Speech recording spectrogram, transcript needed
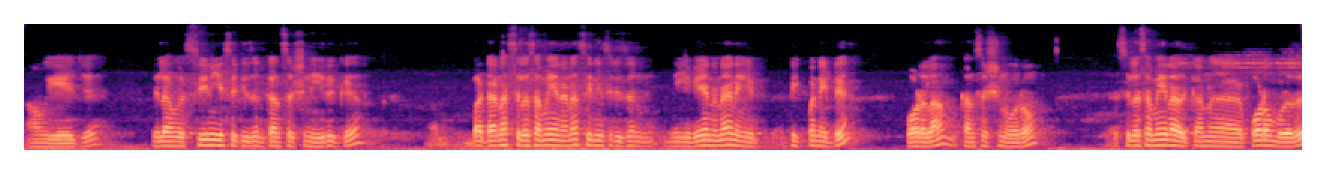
அவங்க ஏஜு இதில் அவங்க சீனியர் சிட்டிசன் கன்செஷன் இருக்குது பட் ஆனால் சில சமயம் என்னென்னா சீனியர் சிட்டிசன் நீங்கள் வேணும்னா நீங்கள் டிக் பண்ணிவிட்டு போடலாம். கன்செஷன் வரும். சில சமயம் அதுக்கான போடும்பொழுது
